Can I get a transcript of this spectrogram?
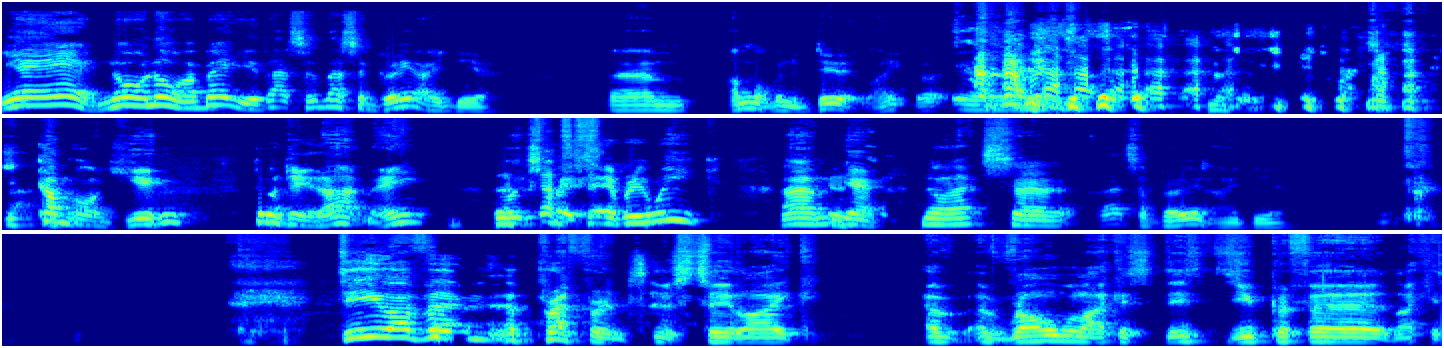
Yeah, yeah, no, no, I bet you that's a, that's a great idea. Um, I'm not going to do it, like, but uh, come on, you don't do that, mate. We'll expect it every week. Um, yeah, no, that's uh, that's a brilliant idea. Do you have a, a preference as to like a, a role? Like, a, do you prefer like a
